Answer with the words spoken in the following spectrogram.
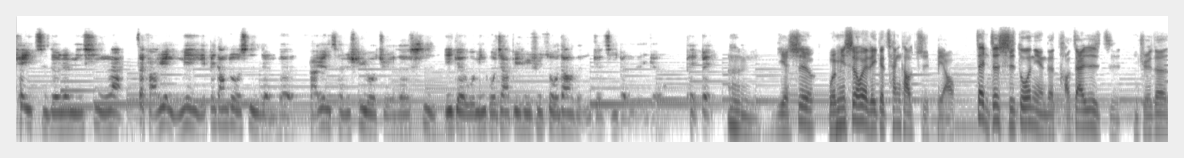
可以值得人民信赖，在法院里面也被当作是人的法院程序，我觉得是一个文明国家必须去做到的一个基本的一个配备。嗯，也是文明社会的一个参考指标。在你这十多年的讨债日子，你觉得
